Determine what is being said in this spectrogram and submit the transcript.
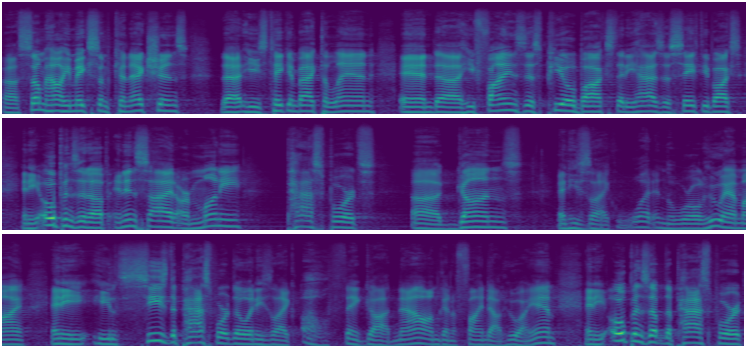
Uh, somehow he makes some connections that he's taken back to land, and uh, he finds this P.O. box that he has, a safety box, and he opens it up, and inside are money, passports, uh, guns, and he's like, What in the world? Who am I? And he, he sees the passport, though, and he's like, Oh, thank God. Now I'm going to find out who I am. And he opens up the passport,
